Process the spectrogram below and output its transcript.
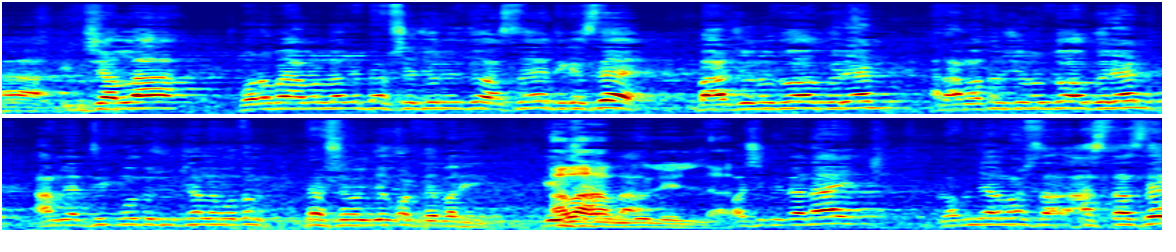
হ্যাঁ ইনশাল্লাহ বড় ভাই আমার লগে ব্যবসা জড়িত আছে ঠিক আছে? বার জন্য দোয়া করেন আর আমাদের জন্য দোয়া করেন আমরা ঠিক মতো সুশালের মতন ব্যবসা বাণিজ্য করতে পারি। আলহামদুলিল্লাহ। অসুবিধা নাই রমজান মাস আস্তে আস্তে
